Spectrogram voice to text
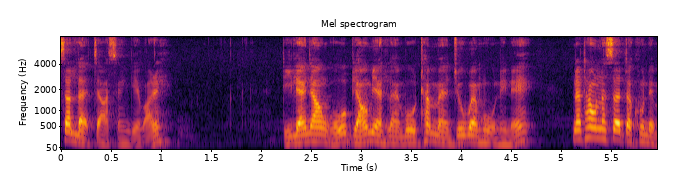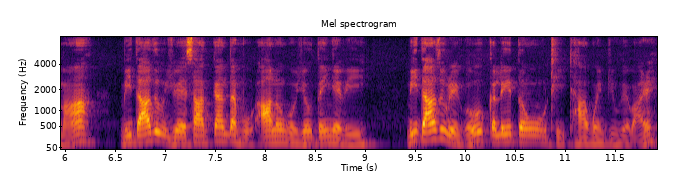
ဆက်လက်ကျဆင်းခဲ့ပါတယ်။ဒီလမ်းကြောင်းကိုပြောင်းပြန်လှန်ဖို့ထပ်မံကြိုးပမ်းမှုအနေနဲ့ 2021ခုနှစ်မှာမိသားစုရွယ်စားကန့်သက်မှုအားလုံးကိုရုပ်သိမ်းခဲ့ပြီးမိသားစုတွေကိုကလေးသုံးဦးအထိထားခွင့်ပြုခဲ့ပါတယ်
